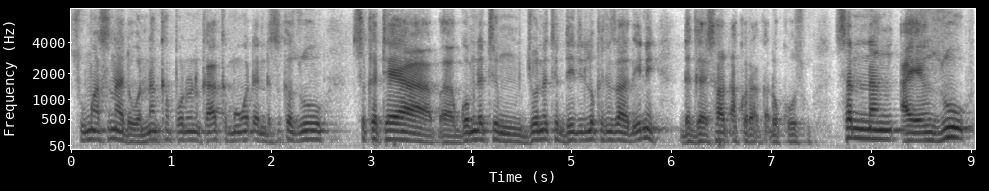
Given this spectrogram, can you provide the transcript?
Su ma suna da wannan kamfanonin. Kaga kamar waɗanda suka zo suka taya gwamnatin jonathan daidai lokacin zaɓe ne daga south africa aka ɗauko su. Sannan a yanzu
